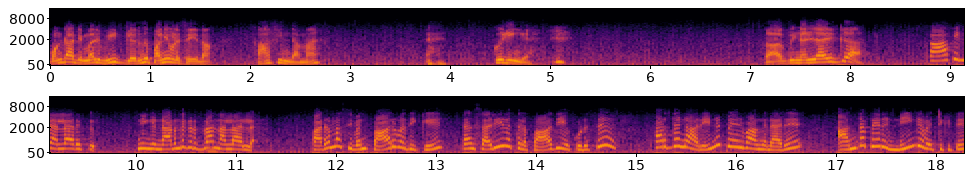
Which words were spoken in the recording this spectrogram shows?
பொண்டாட்டி மாதிரி வீட்ல இருந்து பணிவிட செய்தான். காஃபி இந்தாமா குடிங்க. காஃபி நல்லா இருக்கா? காபி நல்லா இருக்கு. நீங்க நடந்துக்கிறது தான் நல்லா இல்ல. பரமசிவன் பார்வதிக்கு தன் சரீரத்துல பாதிய கொடுத்து அர்த்தநாரின்னு பேர் வாங்கினாரு. அந்த பேரை நீங்க வச்சுக்கிட்டு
